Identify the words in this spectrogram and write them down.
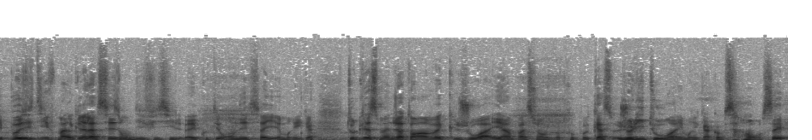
et positif malgré la saison difficile. Bah écoutez, on essaye Emeric. Toutes les semaines j'attends avec joie et impatience votre podcast. Je lis tout, hein, Emeric, hein, comme ça on sait.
